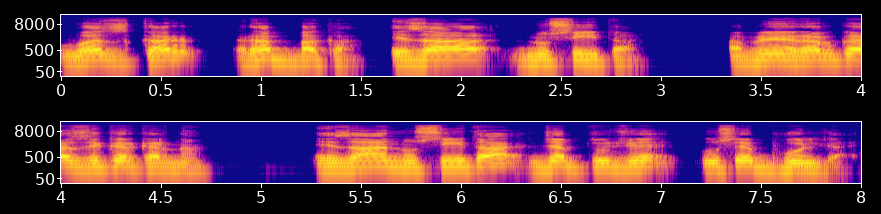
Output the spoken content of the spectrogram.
وز کر رب کا ایزا نسیتا اپنے رب کا ذکر کرنا۔ ایزا نسیتا جب تجھے اسے بھول جائے۔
